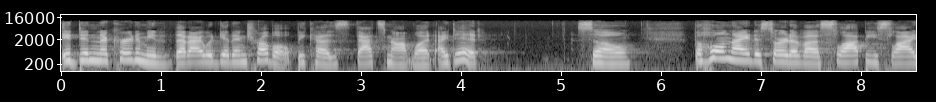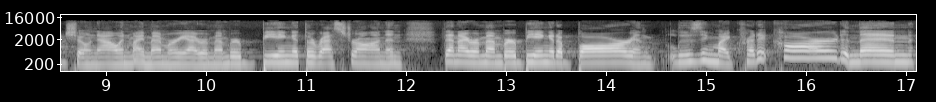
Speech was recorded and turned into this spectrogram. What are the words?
it didn't occur to me that I would get in trouble because that's not what I did. So the whole night is sort of a sloppy slideshow now in my memory. I remember being at the restaurant, and then I remember being at a bar and losing my credit card, and then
